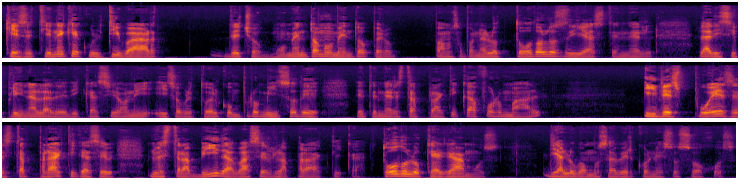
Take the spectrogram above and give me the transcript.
que se tiene que cultivar, de hecho, momento a momento, pero vamos a ponerlo todos los días, tener la disciplina, la dedicación y, sobre todo el compromiso de, tener esta práctica formal. Y después esta práctica, nuestra vida va a ser la práctica. Todo lo que hagamos ya lo vamos a ver con esos ojos.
